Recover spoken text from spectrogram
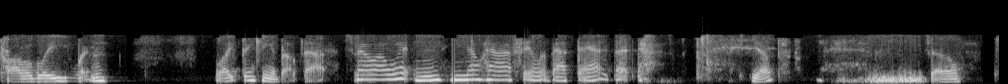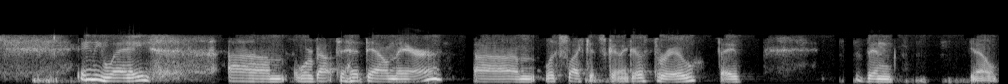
probably you wouldn't like thinking about that. So, No, I wouldn't. You know how I feel about that, but Yep. So anyway, um, we're about to head down there. Um, looks like it's going to go through. They've been, you know,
